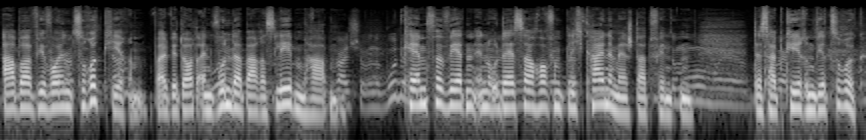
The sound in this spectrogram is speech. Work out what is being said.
Aber wir wollen zurückkehren, weil wir dort ein wunderbares Leben haben. Kämpfe werden in Odessa hoffentlich keine mehr stattfinden. Deshalb kehren wir zurück.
